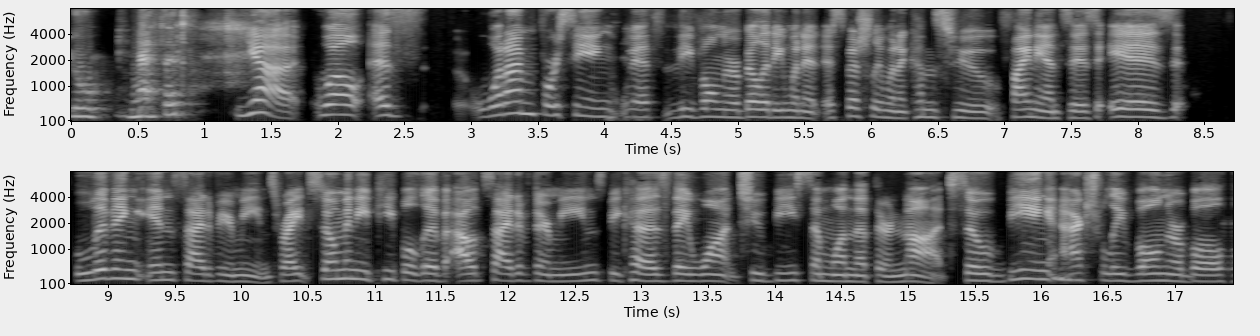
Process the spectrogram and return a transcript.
your method? Yeah. Well, as what I'm foreseeing with the vulnerability when it, especially when it comes to finances, is living inside of your means, right? So many people live outside of their means because they want to be someone that they're not. So being mm-hmm. actually vulnerable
